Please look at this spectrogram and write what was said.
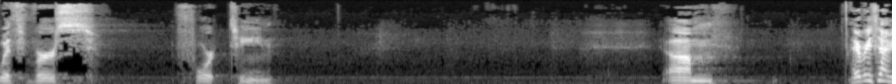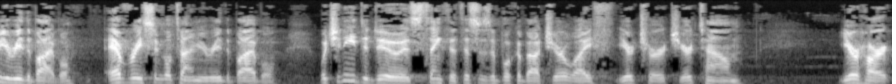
with verse 14. Um, every time you read the Bible, every single time you read the Bible, what you need to do is think that this is a book about your life, your church, your town, your heart.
